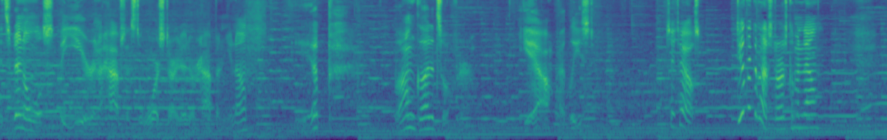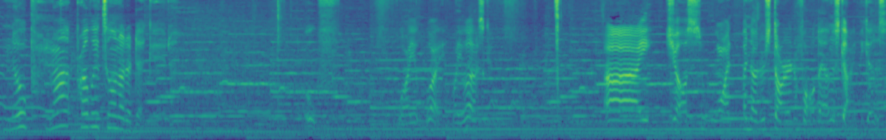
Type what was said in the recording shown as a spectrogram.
it's been almost a year and a half since the war started or happened, you know? Yep. But I'm glad it's over. Yeah, at least. Say, Tails, do you think another star's coming down? Nope, not probably till another decade. Oof. Why, why, why you ask? I just want another star to fall down the sky because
